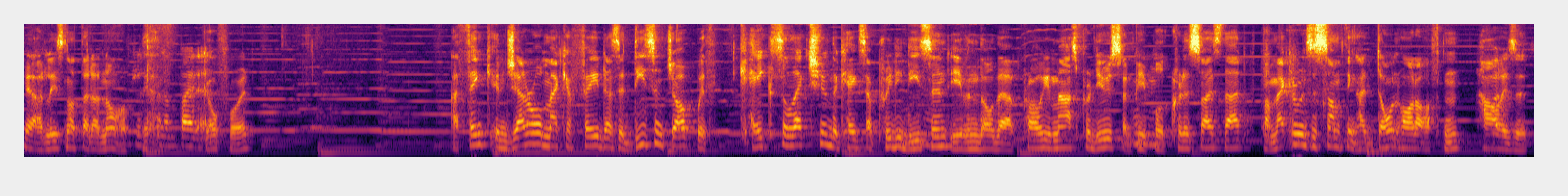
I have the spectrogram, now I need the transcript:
Yeah, at least not that I know of. Just Yeah. gonna bite it. Go for it. I think in general, McCafe does a decent job with cake selection. The cakes are pretty decent, even though they're probably mass produced and people mm-hmm. criticize that. But macaroons is something I don't order often. How is it?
